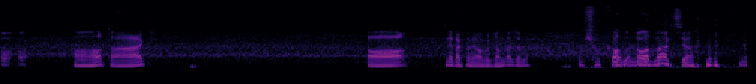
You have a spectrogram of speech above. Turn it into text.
O, o. O, tak. O. Nie tak to miało wyglądać, ale... Jaka Ładna, minuta. ładna akcja. No.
